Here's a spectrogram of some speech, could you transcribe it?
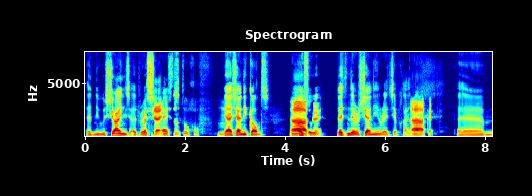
Een nieuwe shinies uit Maar Raids is X. dan toch? Of, hm. Ja, shiny kans. ah, oh. Legendary shiny in raids, je hebt gelijk. Ah, oké. Ehm,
